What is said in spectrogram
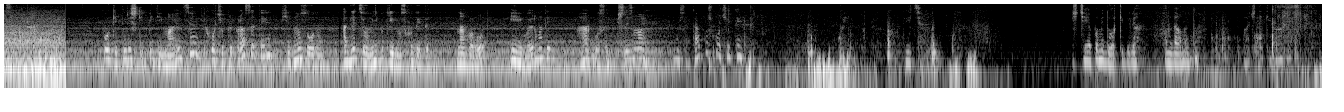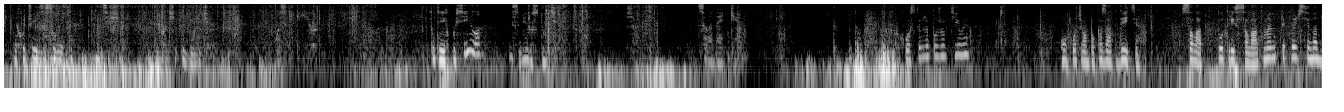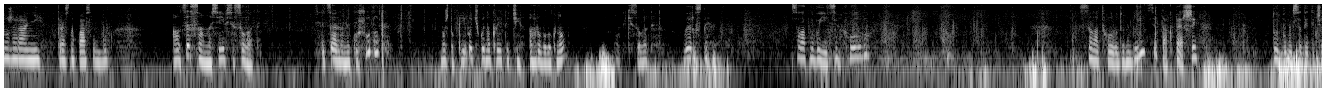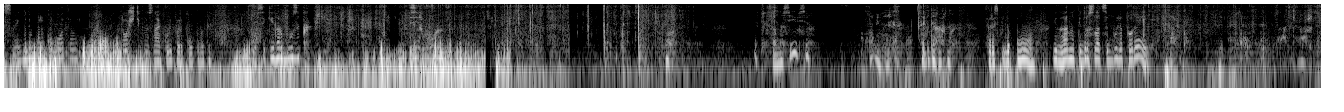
смакота. Поки пиріжки підіймаються, я хочу прикрасити вхідну зону. А для цього мені потрібно сходити на город і вирвати гарбузи. Пішли зі мною. Муся також хоче йти. Ой, дивіться. І ще є помідорки біля фундаменту. Бачите, які гарні. Я хочу їх засолити. Ці ще. Хай ще тут будуть. Ось скільки їх. Тут я їх посіяла і собі ростуть. Що зелененькі. Ну. Хости вже пожовтіли. О, хочу вам показати. Дивіться, салат. Тут ріс салат у мене в тепличці на дуже ранній. Краснопаслук був. А оце сам насіявся салат. Спеціально не кушу тут. Можна плівочкою накрити чи агроволокном. Салат виросте. Салат не боїться холоду. Салат холоду не боїться. Так, перший. Тут будемо садити часник, будемо перекопувати. Дощик, не знаю, коли перекопувати. Ось який гарбузик. Зірву. О, як насіявся, сам виріс. Все буде гарно. Зараз піду. О, як гарно підросла цибуля порей. Бачите? Ой, які ножки.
